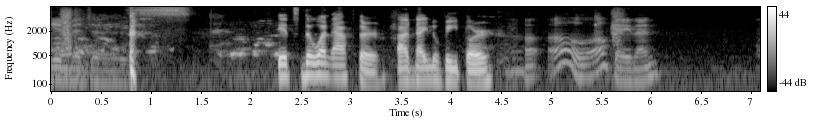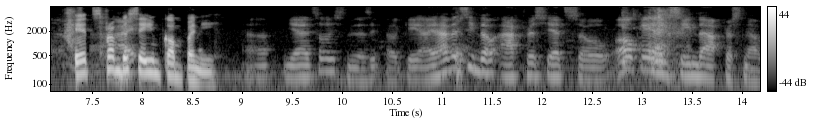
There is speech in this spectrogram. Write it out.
Images. It's the one after uh, Dinovator. Uh, oh, okay then. It's from the I- same company. Uh, yeah, it's always okay. I haven't seen the actress yet, so okay, I've seen the actress now.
